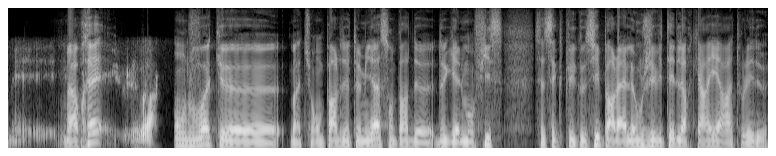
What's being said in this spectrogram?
Mais, mais après, on le voit que. Bah, tu, on parle de Tomias, on parle de, de Gaël Monfils. Ça s'explique aussi par la longévité de leur carrière à tous les deux.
